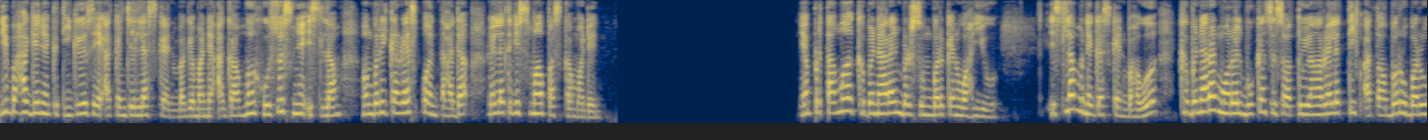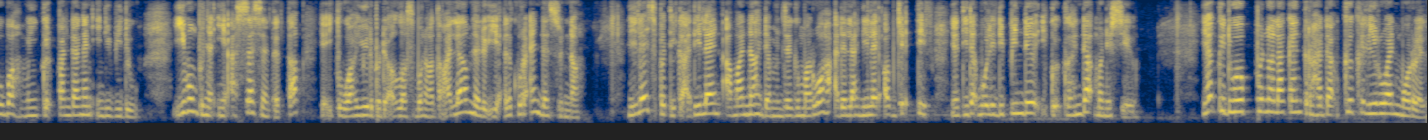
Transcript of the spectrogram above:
di bahagian yang ketiga saya akan jelaskan bagaimana agama khususnya Islam memberikan respon terhadap relativisme pasca moden. Yang pertama, kebenaran bersumberkan wahyu. Islam menegaskan bahawa kebenaran moral bukan sesuatu yang relatif atau berubah-ubah mengikut pandangan individu. Ia mempunyai asas yang tetap iaitu wahyu daripada Allah Taala melalui Al-Quran dan Sunnah. Nilai seperti keadilan, amanah dan menjaga maruah adalah nilai objektif yang tidak boleh dipinda ikut kehendak manusia. Yang kedua, penolakan terhadap kekeliruan moral.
